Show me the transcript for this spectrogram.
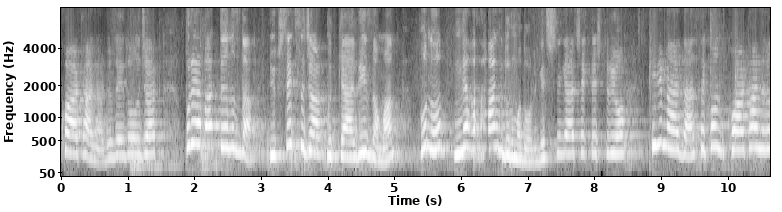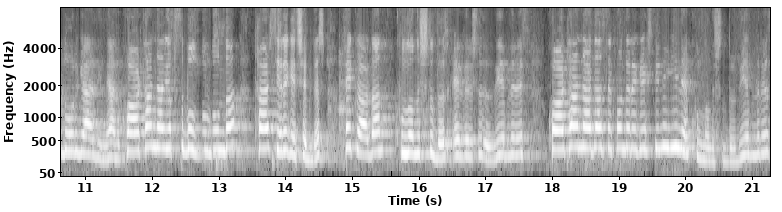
kuarterner düzeyde olacak. Buraya baktığınızda yüksek sıcaklık geldiği zaman bunu ne hangi duruma doğru geçişini gerçekleştiriyor? Primerden sekon kuarternere doğru geldiğinde yani kuarterner yapısı bozulduğunda ters yere geçebilir. Tekrardan kullanışlıdır, elverişlidir diyebiliriz. Kuarternerden sekondere geçtiğinde yine kullanışlıdır diyebiliriz.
